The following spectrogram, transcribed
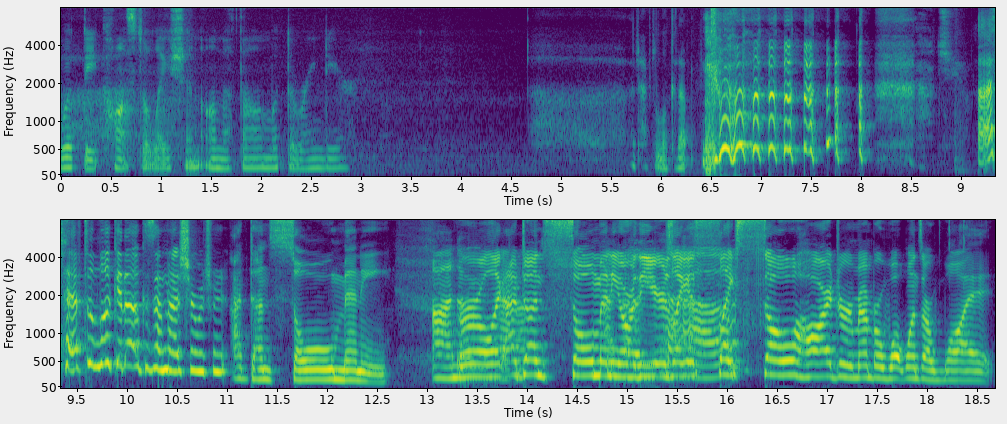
with the constellation on the thumb with the reindeer. I'd have to look it up. Got you. I'd have to look it up because I'm not sure which one. I've done so many. I know. Girl, like have. I've done so many over the years. Like it's like so hard to remember what ones are what.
